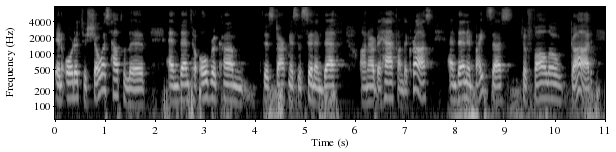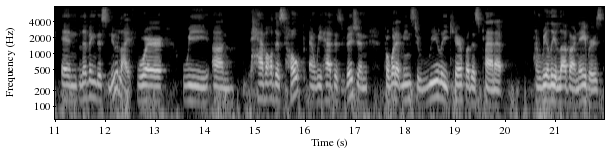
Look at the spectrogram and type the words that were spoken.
in order to show us how to live and then to overcome this darkness and sin and death on our behalf on the cross, and then invites us to follow God in living this new life where we um, have all this hope and we have this vision for what it means to really care for this planet and really love our neighbors,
